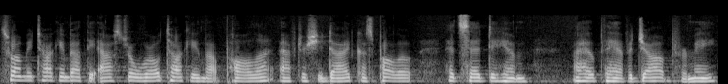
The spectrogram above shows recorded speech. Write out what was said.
Swami talking about the astral world, talking about Paula after she died, because Paula had said to him, I hope they have a job for me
